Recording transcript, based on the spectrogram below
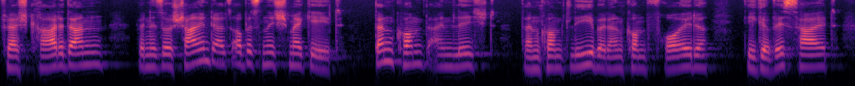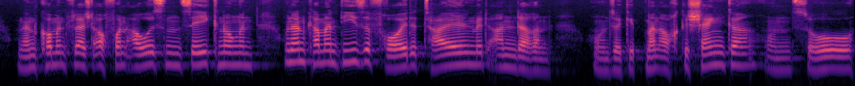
Vielleicht gerade dann, wenn es so scheint, als ob es nicht mehr geht. Dann kommt ein Licht, dann kommt Liebe, dann kommt Freude, die Gewissheit und dann kommen vielleicht auch von außen Segnungen und dann kann man diese Freude teilen mit anderen. Und so gibt man auch Geschenke und so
